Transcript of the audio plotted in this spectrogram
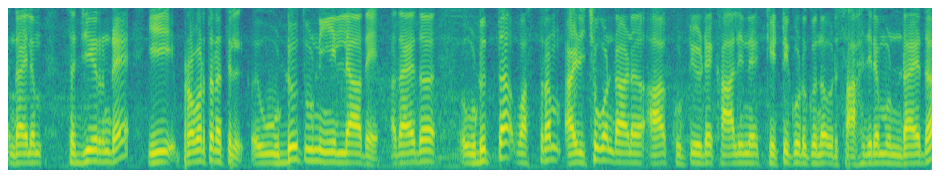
എന്തായാലും സജീറിന്റെ ഈ പ്രവർത്തനത്തിൽ ഉടു തുണിയില്ലാതെ അതായത് ഉടുത്ത വസ്ത്രം അഴിച്ചുകൊണ്ടാണ് ആ കുട്ടിയുടെ കാലിന് കെട്ടിക്കൊടുക്കുന്ന ഒരു സാഹചര്യം ഉണ്ടായത്.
